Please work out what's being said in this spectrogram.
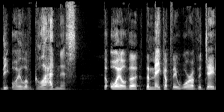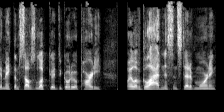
the oil of gladness, the oil, the, the makeup they wore of the day to make themselves look good to go to a party, oil of gladness instead of mourning,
